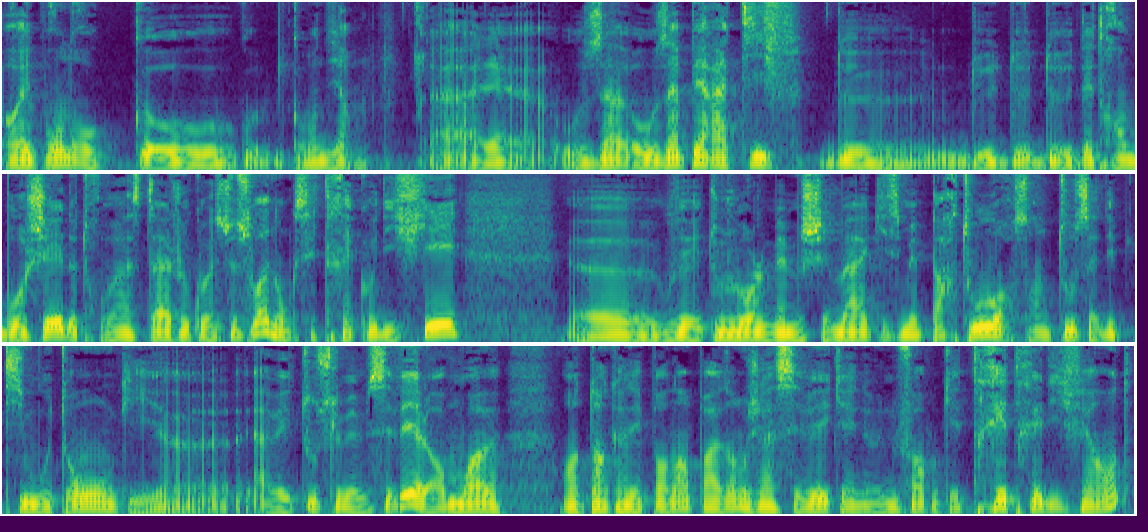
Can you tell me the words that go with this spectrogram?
répondre aux, comment dire aux, aux impératifs de d'être embauché, de trouver un stage ou quoi que ce soit. Donc c'est très codifié. Euh, vous avez toujours le même schéma qui se met partout, ressemble tous à des petits moutons qui euh, avec tous le même CV. Alors moi, en tant qu'indépendant, par exemple, j'ai un CV qui a une, forme qui est très très différente.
